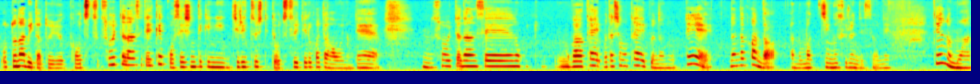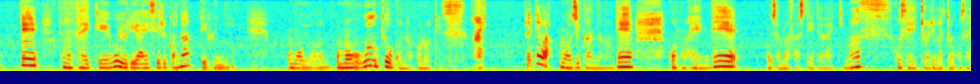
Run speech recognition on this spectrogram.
大人びたというか落ちそういった男性で結構精神的に自立してて落ち着いてる方が多いので、うん、そういった男性のことがタイ私もタイプなのでなんだかんだあのマッチングするんですよね。っていうのもあってこの体型をより愛せるかなっていうふうに思うよ思う今日この頃です。はい、それではもう時間なのでこの辺でお邪魔させていただきます。ご清聴ありがとうござい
